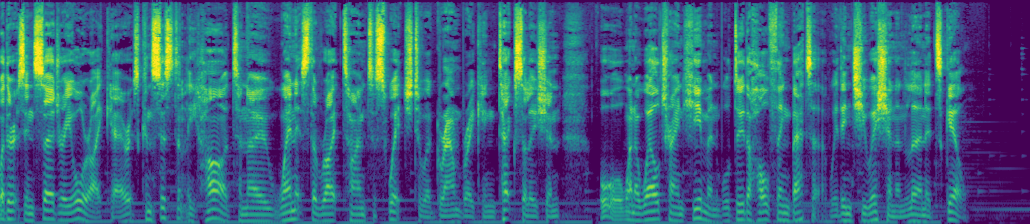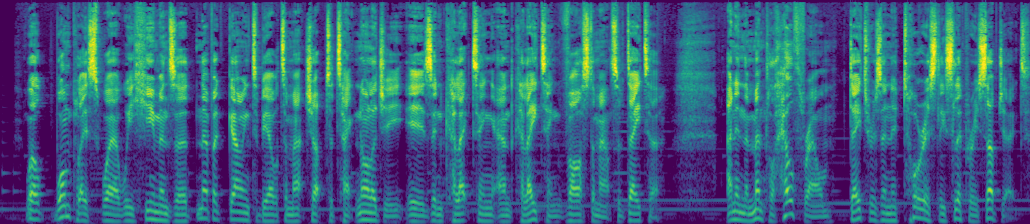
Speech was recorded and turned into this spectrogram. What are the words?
Whether it's in surgery or eye care, it's consistently hard to know when it's the right time to switch to a groundbreaking tech solution or when a well trained human will do the whole thing better with intuition and learned skill. Well, one place where we humans are never going to be able to match up to technology is in collecting and collating vast amounts of data. And in the mental health realm, data is a notoriously slippery subject.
